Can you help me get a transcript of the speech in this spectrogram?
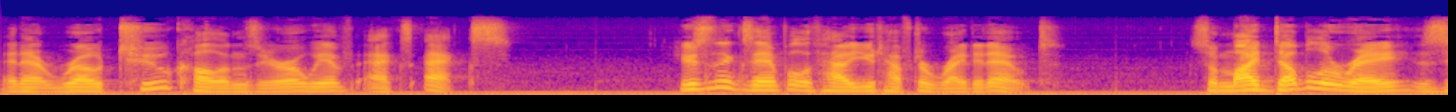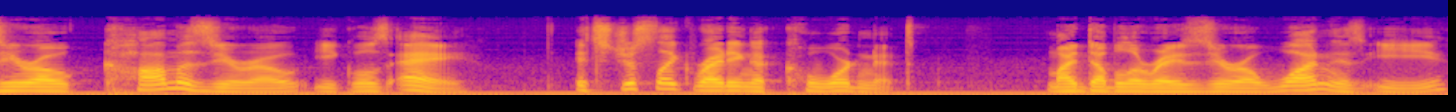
and at row 2, column 0, we have XX. Here's an example of how you'd have to write it out. So my double array 0, comma 0 equals A. It's just like writing a coordinate. My double array 0, 1 is E.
